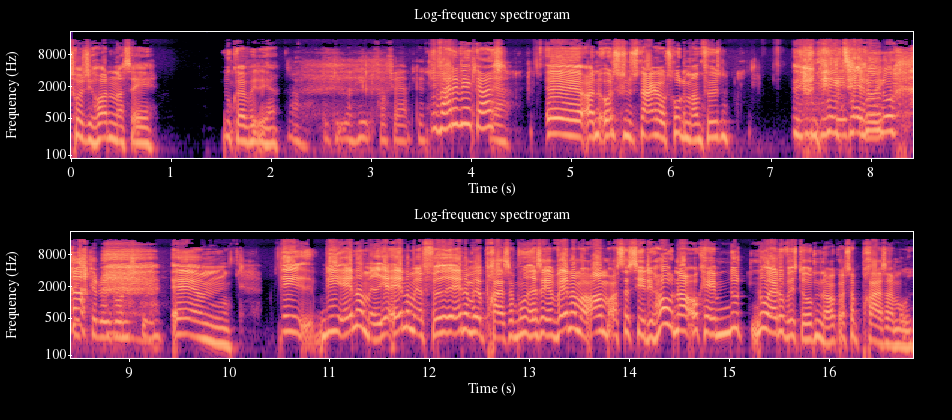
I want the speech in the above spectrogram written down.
tog os i hånden og sagde, nu gør vi det her. Oh, det lyder helt forfærdeligt. Det var det virkelig også. Ja. Øh, og undskyld, nu snakker jeg utrolig meget om fødsel. det er ikke talt ud nu. det skal du ikke undskylde. Øhm, det, vi ender med, jeg ender med at føde, jeg ender med at presse ham ud. Altså, jeg vender mig om, og så siger de, hov, nå, okay, nu, nu er du vist åben nok, og så presser ham ud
